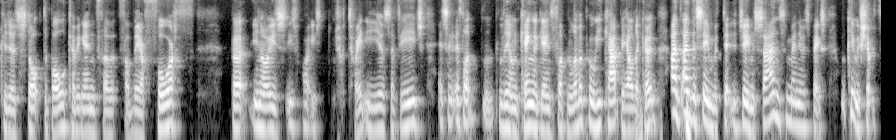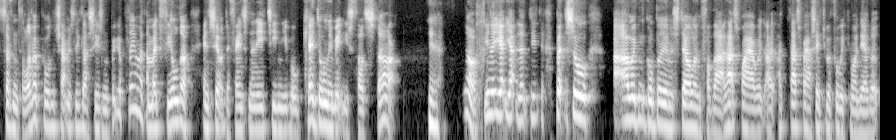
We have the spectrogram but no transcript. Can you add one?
could have stopped the ball coming in for, for their fourth, but you know he's he's what he's twenty years of age. It's it's like Leon King against flipping Liverpool. He can't be held account, and and the same with D- James Sands in many respects. Okay, we shipped seven to Liverpool in the Champions League last season, but you're playing with a midfielder in centre defence and an eighteen year old kid only making his third start. Yeah. No, you know, yeah, yeah. But so I wouldn't go blame Sterling for that. And that's why I would. I, that's why I said to you before we came on there that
